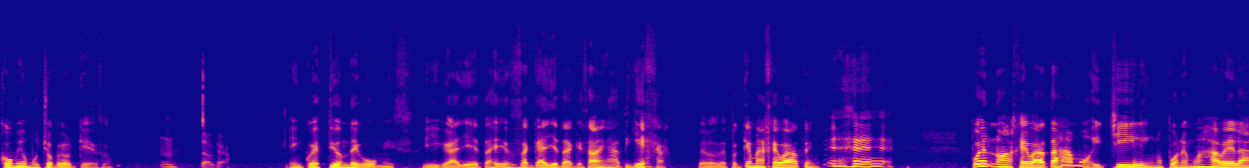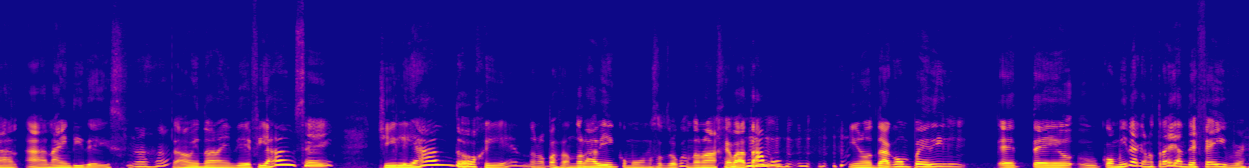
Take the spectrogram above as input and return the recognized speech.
comido mucho peor que eso. Mm, creo. En cuestión de gomis y galletas. Y esas galletas que saben a tieja. Pero después que me ajebaten... Pues nos ajebatamos y chilling. Nos ponemos a ver a, a 90 Days. Ajá. Estamos viendo a 90 de fiance, chileando, riéndonos, pasándola bien como nosotros cuando nos ajebatamos. y nos da con pedir este comida que nos traigan de Favor,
